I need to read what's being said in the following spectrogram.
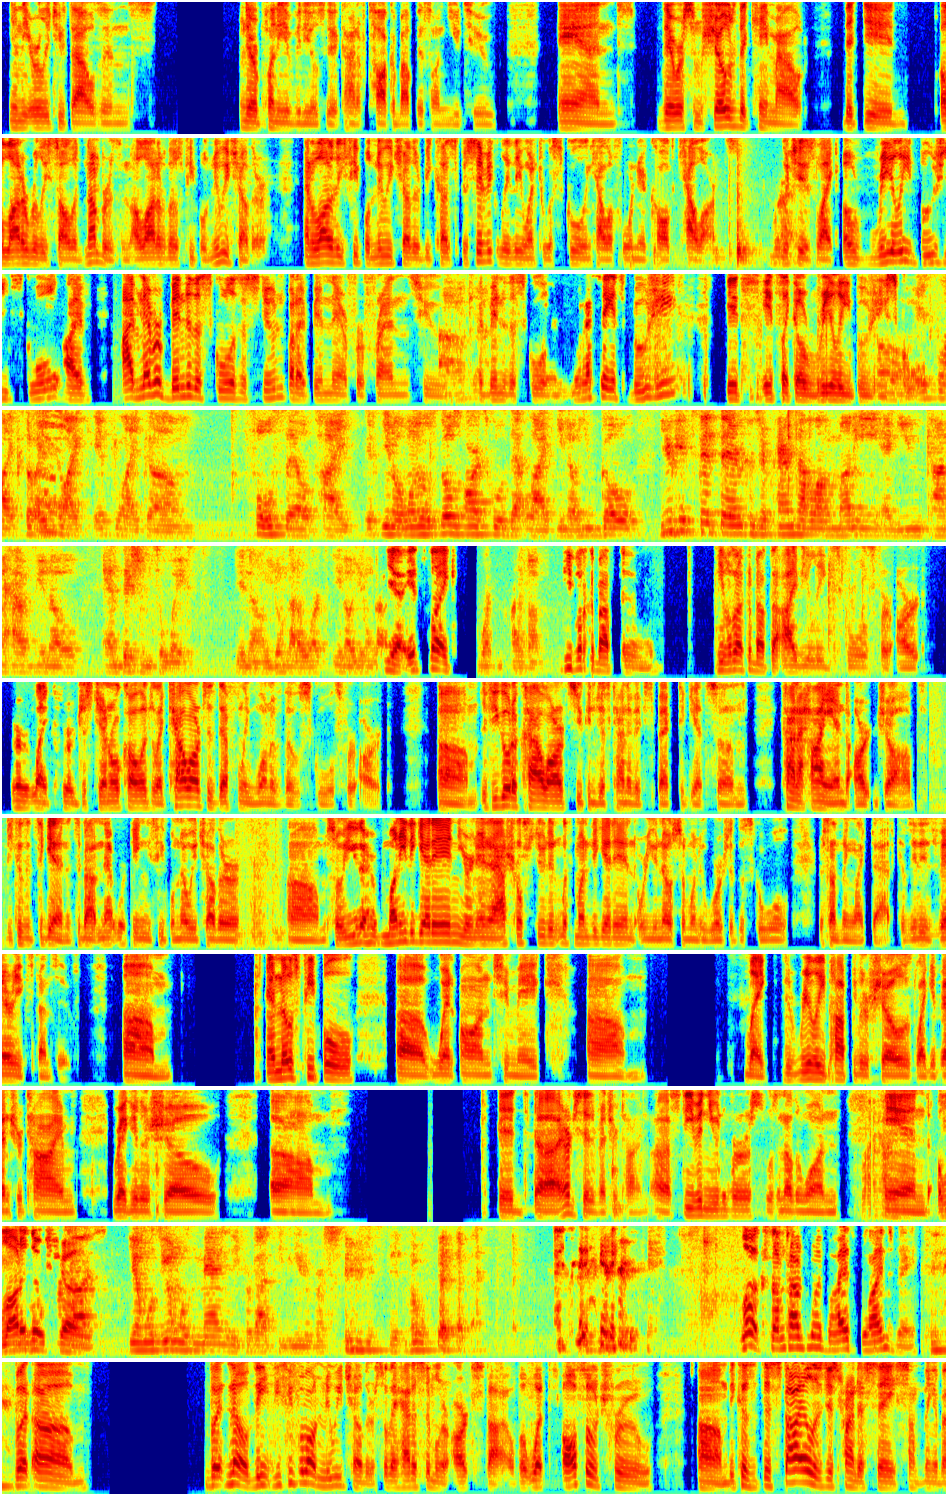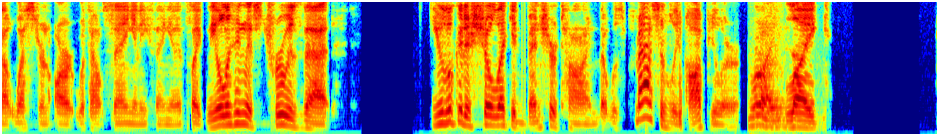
in the early 2000s. There are plenty of videos that kind of talk about this on YouTube. And there were some shows that came out that did a lot of really solid numbers and a lot of those people knew each other and a lot of these people knew each other because specifically they went to a school in california called calarts right. which is like a really bougie school i've i've never been to the school as a student but i've been there for friends who oh, okay. have been to the school and when i say it's bougie it's it's like a really bougie oh, school it's like so it's like it's like um Full Sail type. It's you know one of those those art schools that like you know you go you get sent there because your parents have a lot of money and you kind of have you know ambition to waste. You know, you don't got to work. You know, you don't got. Yeah, it's like people talk about the people talk about the Ivy League schools for art or like for just general college. Like Cal Arts is definitely one of those schools for art. Um, if you go to Cal Arts, you can just kind of expect to get some kind of high end art job because it's again, it's about networking. These people know each other. Um, so you either have money to get in, you're an international student with money to get in, or you know someone who works at the school or something like that because it is very expensive. Um, and those people uh, went on to make um, like the really popular shows like Adventure Time, Regular Show, um, it uh, I already said Adventure Time. Uh, Steven Universe was another one, Like and a lot of those forgot- shows. You almost you almost manually forgot Steven Universe existed. Look, sometimes my bias blinds me, but um, but no, the, these people all knew each other, so they had a similar art style. But what's also true, um, because the style is just trying to say something about Western art without saying anything, and it's like the only thing that's true is that you look at a show like Adventure Time that was massively popular, right. like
